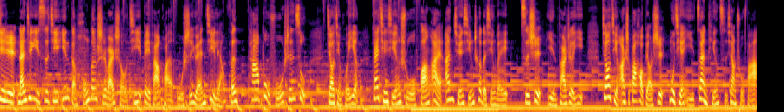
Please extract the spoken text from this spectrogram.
近日，南京一司机因等红灯时玩手机被罚款五十元记两分，他不服申诉。交警回应，该情形属妨碍安全行车的行为，此事引发热议。交警二十八号表示，目前已暂停此项处罚，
